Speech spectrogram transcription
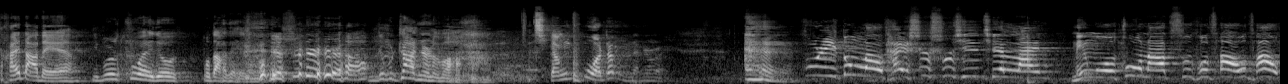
还打得呀？你不是坐下就不打得了吗？是啊，你这不站着了吗？强迫症呢，是不是？昨日董老太师失心前来，命我捉拿刺客曹操。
